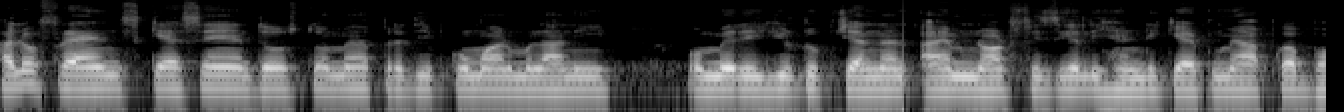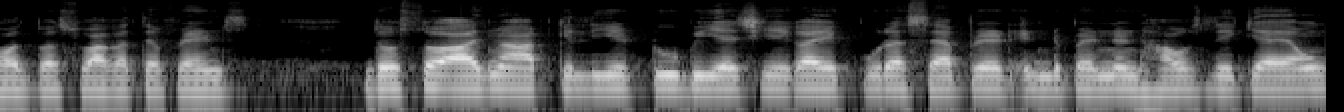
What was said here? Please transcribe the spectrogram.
हेलो फ्रेंड्स, कैसे हैं दोस्तों? मैं प्रदीप कुमार मुलानी और मेरे YouTube channel I am not physically handicapped में आपका बहुत बहुत स्वागत है फ्रेंड्स। दोस्तों, आज मैं आपके लिए टू बी एच के का एक पूरा सेपरेट इंडिपेंडेंट हाउस लेके आया हूँ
